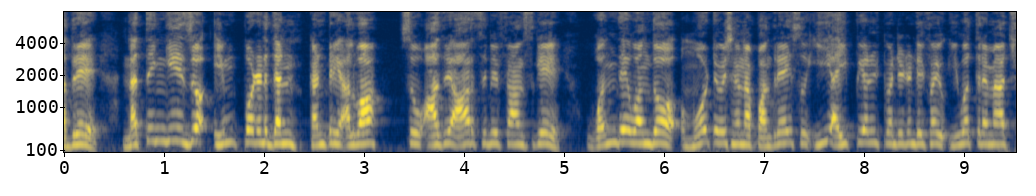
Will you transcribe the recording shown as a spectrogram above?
ಆದ್ರೆ nothing is important than country ಅಲ್ವಾ? ಸೊ ಆದ್ರೆ ಆರ್ ಸಿ ಬಿ ಫ್ಯಾನ್ಸ್ಗೆ ಒಂದೇ ಒಂದು ಮೋಟಿವೇಶನ್ ಏನಪ್ಪ ಅಂದ್ರೆ ಸೊ ಈ I P L twenty twenty five ಇವತ್ತಿನ ಮ್ಯಾಚ್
